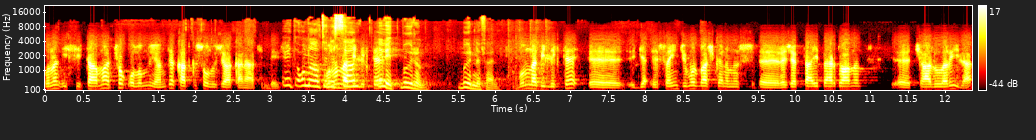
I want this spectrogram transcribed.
bunun istihdama çok olumlu yönde katkısı olacağı kanaatindeyiz. Evet 16 Bununla Nisan. birlikte- Evet buyurun. Buyurun efendim. Bununla birlikte e, e, Sayın Cumhurbaşkanımız e, Recep Tayyip Erdoğan'ın e, çağrılarıyla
